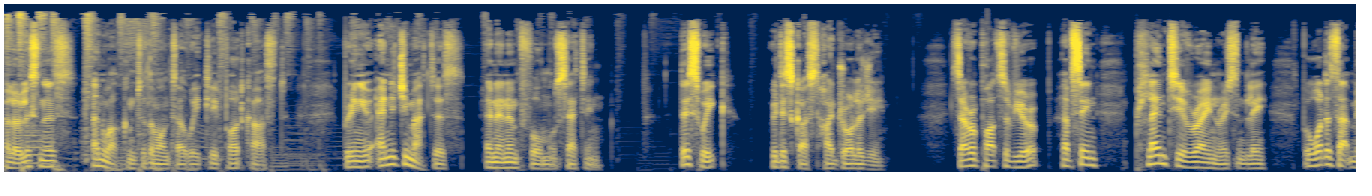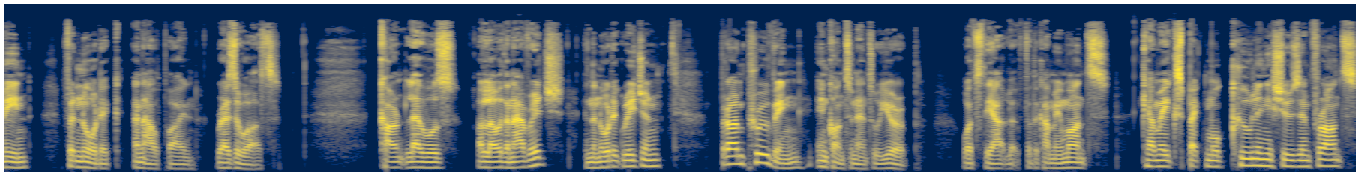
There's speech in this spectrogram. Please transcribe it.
Hello, listeners, and welcome to the Montel Weekly podcast, bringing you energy matters in an informal setting. This week, we discussed hydrology. Several parts of Europe have seen plenty of rain recently, but what does that mean for Nordic and Alpine reservoirs? Current levels are lower than average in the Nordic region, but are improving in continental Europe. What's the outlook for the coming months? Can we expect more cooling issues in France?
